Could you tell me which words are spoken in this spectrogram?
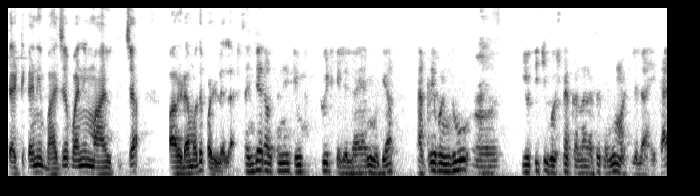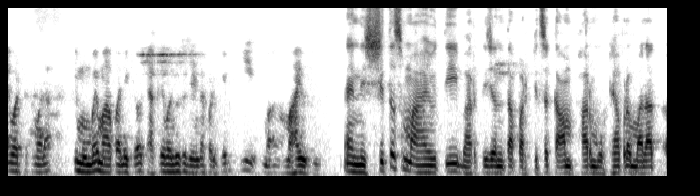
त्या ठिकाणी भाजप आणि महायुतीच्या पारड्यामध्ये पडलेला आहे. संजय राऊतांनी ट्विट ट्विट केलेलं आहे आणि उद्या ठाकरे बंधू युतीची घोषणा करणार असं त्यांनी म्हटलेलं आहे. काय वाटतं तुम्हाला की मुंबई महापालिकेवर ठाकरे बंधूचा झेंडा फडकेल की महायुती? नाही निश्चितच महायुती भारतीय जनता पार्टीचं काम फार मोठ्या प्रमाणात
